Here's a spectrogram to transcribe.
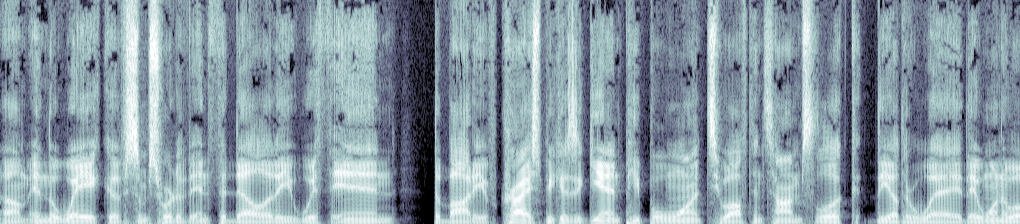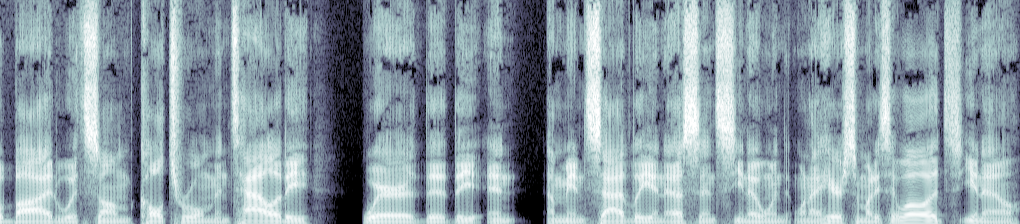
um, in the wake of some sort of infidelity within the body of Christ because again people want to oftentimes look the other way. They want to abide with some cultural mentality where the the and I mean sadly in essence you know when when I hear somebody say well it's you know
